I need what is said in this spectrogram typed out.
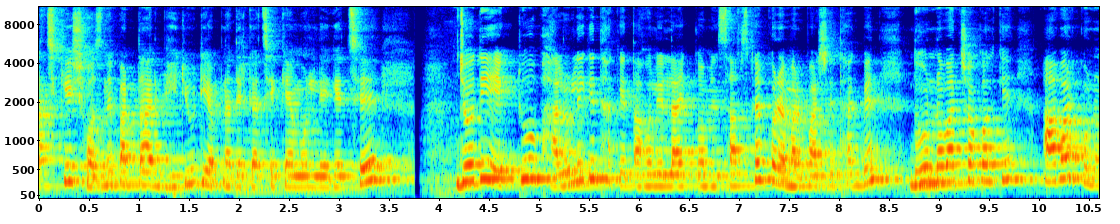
আজকে সজনে পাতার ভিডিওটি আপনাদের কাছে কেমন লেগেছে? যদি একটুও ভালো লেগে থাকে তাহলে লাইক, কমেন্ট, সাবস্ক্রাইব করে আমার পাশে থাকবেন। ধন্যবাদ সকলকে। আবার কোনো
